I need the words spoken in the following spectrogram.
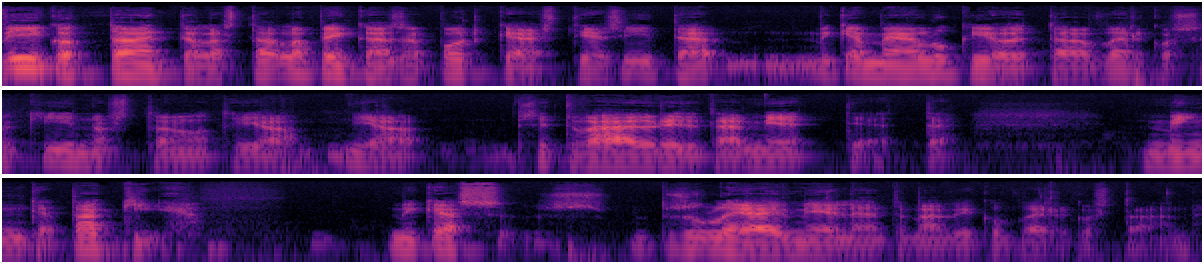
viikoittain tällaista Lapin kanssa podcastia siitä, mikä meidän lukijoita on verkossa kiinnostanut ja, ja sitten vähän yritetään miettiä, että minkä takia. Mikäs sulle jäi mieleen tämän viikon verkosta, Anne?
